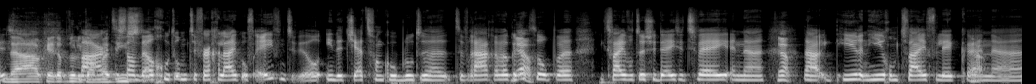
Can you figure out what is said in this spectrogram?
is. Nou, oké, dat bedoel ik dan. Maar het is dan wel goed om te vergelijken of eventueel in de chat van Coolblue te, te vragen welke Ja. laptop. eh, ik twijfel tussen deze twee en eh, Ja. nou, hier en hierom twijfel ik Ja. en eh,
